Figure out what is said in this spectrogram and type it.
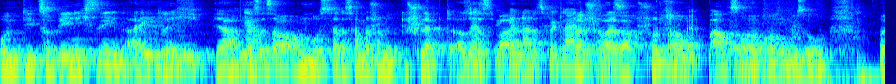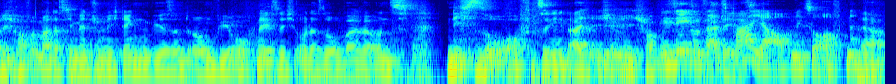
Und die zu wenig sehen eigentlich. Ja, das Ja. ist aber auch ein Muster, das haben wir schon mitgeschleppt. Also Das- das, war genau, das Bad Schwalbach schon Schon auch, auch so. äh, irgendwie so. Und ich hoffe immer, dass die Menschen nicht denken, wir sind irgendwie hochnäsig oder so, weil wir uns nicht so oft sehen. Ich, ich, ich hoffe, Mhm. Wir sehen uns als. Paar ja auch nicht so oft, ne? Ja,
